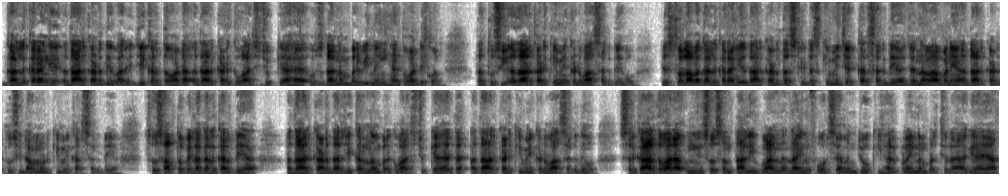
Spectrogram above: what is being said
ਗੱਲ ਕਰਾਂਗੇ ਆਧਾਰ ਕਾਰਡ ਦੇ ਬਾਰੇ। ਜੇਕਰ ਤੁਹਾਡਾ ਆਧਾਰ ਕਾਰਡ ਗਵਾਚ ਚੁੱਕਿਆ ਹੈ ਉਸ ਦਾ ਨੰਬਰ ਵੀ ਨਹੀਂ ਹੈ ਤੁਹਾਡੇ ਕੋਲ, ਤਾਂ ਤੁਸੀਂ ਆਧਾਰ ਕਾਰਡ ਕਿਵੇਂ ਕਢਵਾ ਸਕਦੇ ਹੋ? ਇਸ ਤੋਂ ਇਲਾਵਾ ਗੱਲ ਕਰਾਂਗੇ ਆਧਾਰ ਕਾਰਡ ਦਾ ਸਟੇਟਸ ਕਿਵੇਂ ਚੈੱਕ ਕਰ ਸਕਦੇ ਆ ਜਾਂ ਨਵਾਂ ਬਣਿਆ ਆਧਾਰ ਕਾਰਡ ਤੁਸੀਂ ਡਾਊਨਲੋਡ ਕਿਵੇਂ ਕਰ ਸਕਦੇ ਆ। ਸੋ ਸਭ ਤੋਂ ਪਹਿਲਾਂ ਗੱਲ ਕਰਦੇ ਆ, ਆਧਾਰ ਕਾਰਡ ਦਾ ਜੇਕਰ ਨੰਬਰ ਗਵਾਚ ਚੁੱਕਿਆ ਹੈ, ਤਾਂ ਆਧਾਰ ਕਾਰਡ ਕਿਵੇਂ ਕਢਵਾ ਸਕਦੇ ਹੋ? ਸਰਕਾਰ ਦੁਆਰਾ 1947 1947 ਜੋ ਕਿ ਹੈਲਪਲਾਈਨ ਨੰਬਰ ਚਲਾਇਆ ਗਿਆ ਆ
